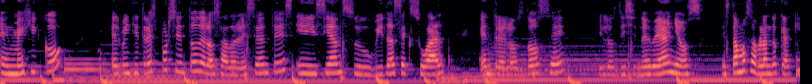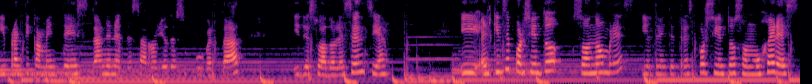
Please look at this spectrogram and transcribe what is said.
en México, el 23% de los adolescentes inician su vida sexual entre los 12 y los 19 años. Estamos hablando que aquí prácticamente están en el desarrollo de su pubertad y de su adolescencia. Y el 15% son hombres y el 33% son mujeres.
